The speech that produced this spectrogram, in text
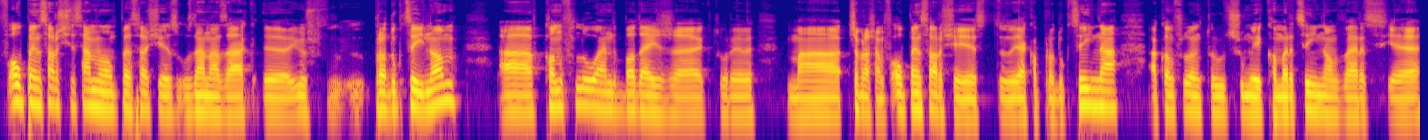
w open source, samym open source jest uznana za y, już produkcyjną, a Confluent bodajże, który ma, przepraszam, w open source jest jako produkcyjna, a Confluent, który utrzymuje komercyjną wersję,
